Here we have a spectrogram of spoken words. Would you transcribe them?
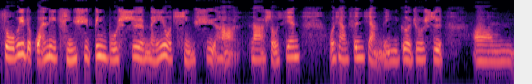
所谓的管理情绪，并不是没有情绪哈。那首先，我想分享的一个就是，嗯，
